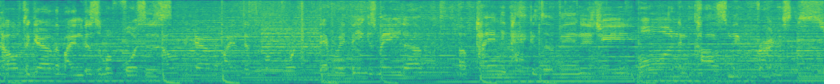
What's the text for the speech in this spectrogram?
held together by invisible forces. By invisible forces. Everything is made up of tiny packets of energy born in cosmic furnaces.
